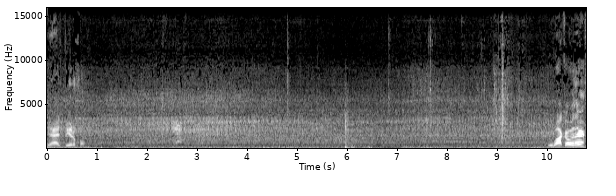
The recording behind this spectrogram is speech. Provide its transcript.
Yeah, it's beautiful. We walk over there?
